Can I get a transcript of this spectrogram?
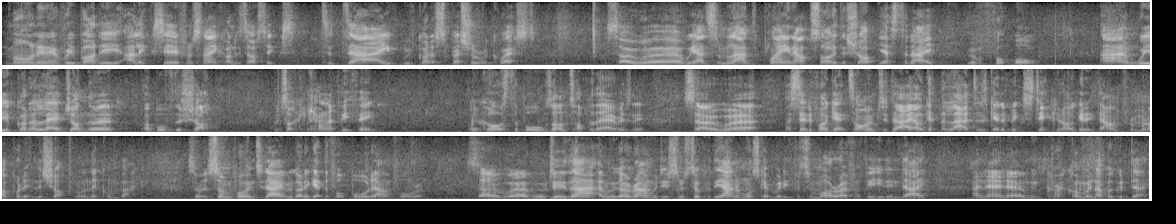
Good morning everybody, Alex here from Snake Island Exotics. Today we've got a special request. So uh, we had some lads playing outside the shop yesterday with a football and we've got a ledge on the above the shop which is like a canopy thing. Of course the ball's on top of there isn't it? So uh, I said if I get time today I'll get the lads, get a big stick and I'll get it down for them and I'll put it in the shop for when they come back. So at some point today we've got to get the football down for them. So uh, we'll do that and we'll go around, we'll do some stuff with the animals, get ready for tomorrow for feeding day, and then uh, we can crack on and have a good day.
